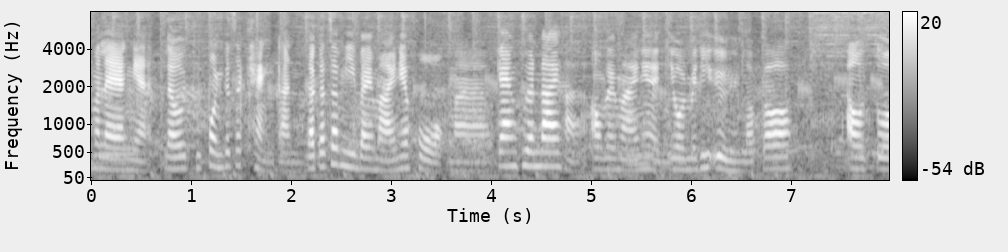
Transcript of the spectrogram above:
แมลงเนี่ย แล้วทุกคนก็จะแข่งกัน แล้วก็จะมีใบไม้เนี่ยโผล่ออกมา แกล้งเพื่อนได้ค่ะ เอาใบไม้เนี่ยโยนไปที่อื่น แล้วก็ เอาตัว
